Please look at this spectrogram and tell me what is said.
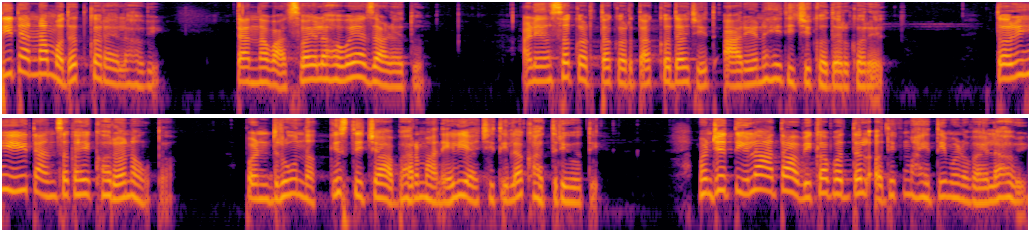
ती त्यांना मदत करायला हवी. त्यांना वाचवायला हवं या जाळ्यातून. आणि असं करता करता कदाचित आर्यनही तिची कदर करेल. तरीही त्यांचं काही खरं नव्हतं पण ध्रुव नक्कीच तिचे आभार मानेल याची तिला खात्री होती. म्हणजे तिला आता अविकाबद्दल अधिक माहिती मिळवायला हवी.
